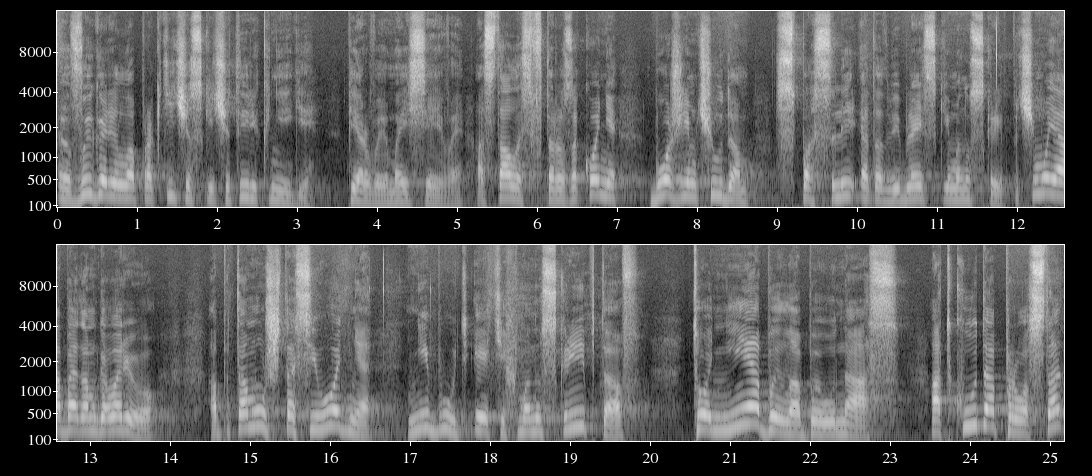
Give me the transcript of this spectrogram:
э, выгорело практически четыре книги, первые Моисеевы. Осталось второзаконие, Божьим чудом спасли этот библейский манускрипт. Почему я об этом говорю? А потому что сегодня не будь этих манускриптов, то не было бы у нас откуда просто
